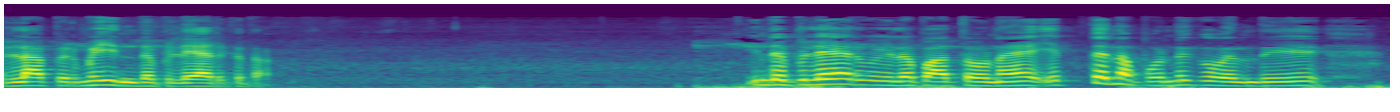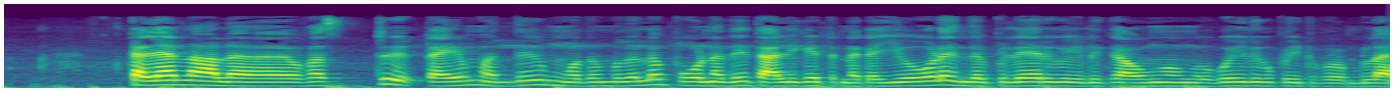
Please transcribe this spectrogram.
எல்லா பேருமே இந்த பிள்ளையாருக்கு தான். இந்த பிள்ளையார் கோயிலை பார்த்தோன்னே எத்தனை பொண்ணுக்கு வந்து கல்யாண ஃபஸ்ட்டு டைம் வந்து முத முதல்ல போனதே தாலி கட்டின கையோடு இந்த பிள்ளையார் கோயிலுக்கு அவங்கவுங்க கோயிலுக்கு போயிட்டு போகிறோம்ல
